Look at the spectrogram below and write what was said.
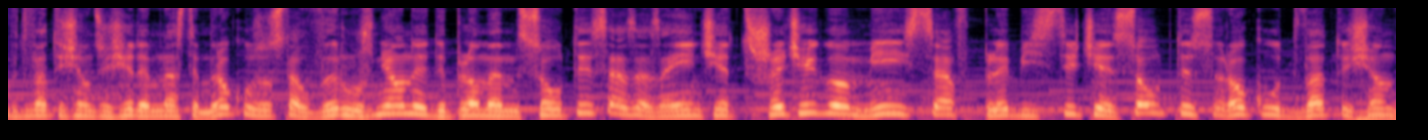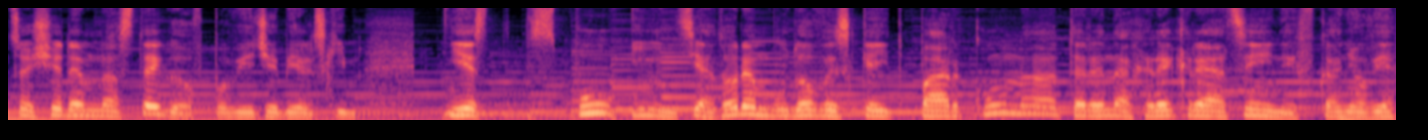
W 2017 roku został wyróżniony dyplomem sołtysa za zajęcie trzeciego miejsca w plebiscycie Sołtys roku 2017 w powiecie bielskim. Jest współinicjatorem budowy skateparku na terenach rekreacyjnych w Kaniowie.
